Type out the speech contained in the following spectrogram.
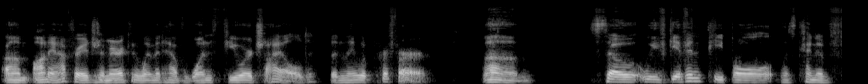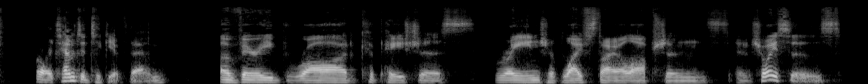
Um, on average, American women have one fewer child than they would prefer. Um, so we've given people this kind of, or attempted to give them, a very broad, capacious range of lifestyle options and choices.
